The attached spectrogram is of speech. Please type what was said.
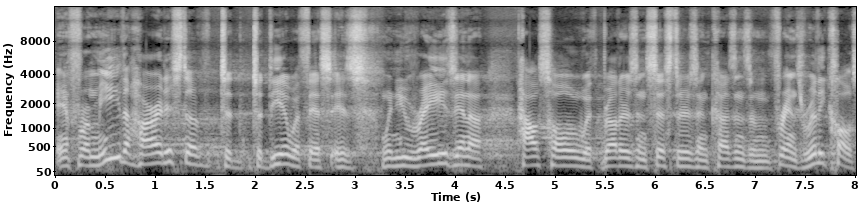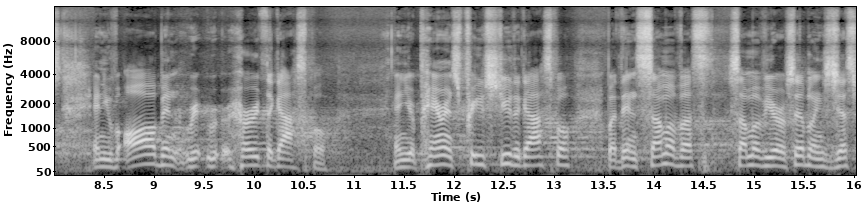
And for me, the hardest of, to, to deal with this is when you raise in a household with brothers and sisters and cousins and friends really close, and you've all been re- heard the gospel and your parents preached you the gospel, but then some of us, some of your siblings just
